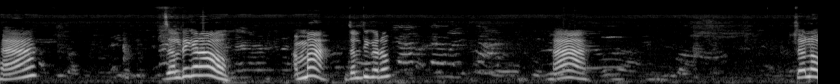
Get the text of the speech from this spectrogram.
হ্যাঁ जल्दी करो। अम्मा, जल्दी करो। हाँ। चलो।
